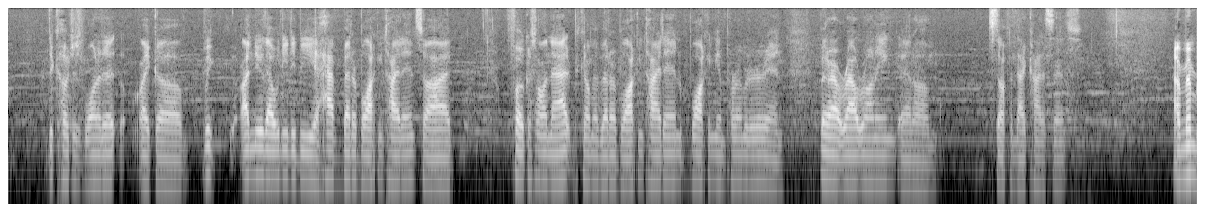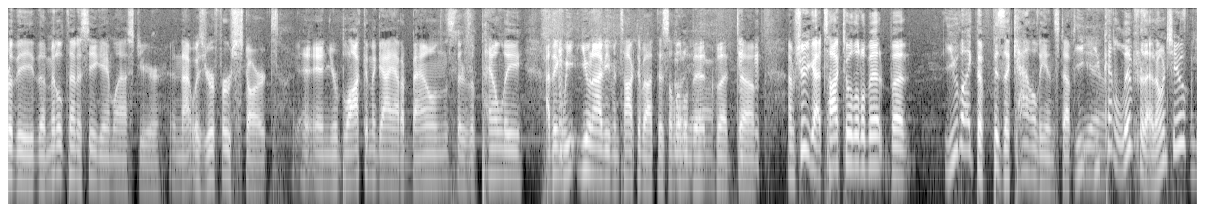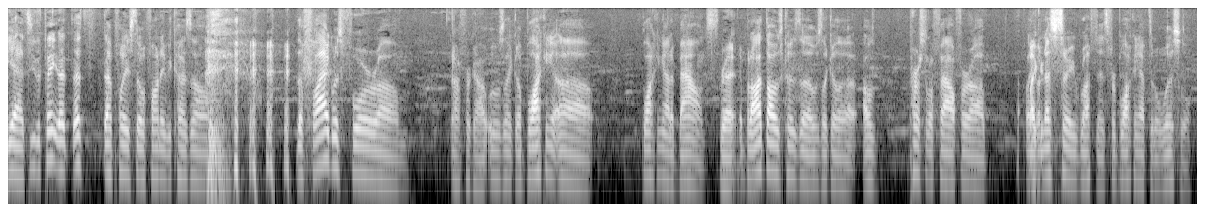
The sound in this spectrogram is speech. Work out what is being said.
the coaches wanted it. Like, uh, we, I knew that we need to be have better blocking tight ends, so I focus on that, become a better blocking tight end, blocking in perimeter, and better at route running and um, stuff in that kind of sense. I remember the, the Middle Tennessee game last year, and that was your first start, Yeah. and you're blocking the guy out of bounds. There's a penalty. I think we, you and I have even talked about this a little yeah. bit, but um, I'm sure you got talked to a little bit. But you like the physicality and stuff. You, you kind of live for that, don't you? Yeah, see the thing that that's, that play is so funny because um, the flag was for um, I forgot it was like a blocking uh blocking out of bounds. Right. But I thought it was because uh, it was like a, a personal foul for uh, like, Like unnecessary roughness for blocking after the whistle.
